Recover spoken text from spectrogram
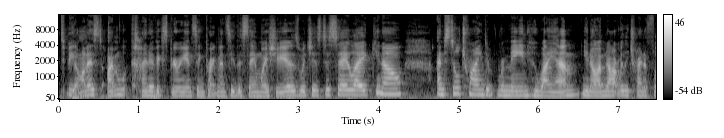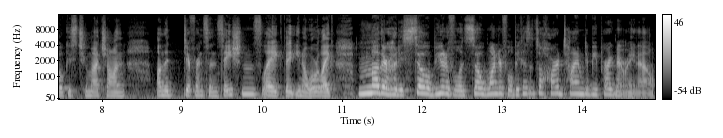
to be honest, I'm kind of experiencing pregnancy the same way she is, which is to say, like, you know, I'm still trying to remain who I am. You know, I'm not really trying to focus too much on on the different sensations, like that, you know, or like motherhood is so beautiful and so wonderful because it's a hard time to be pregnant right now.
